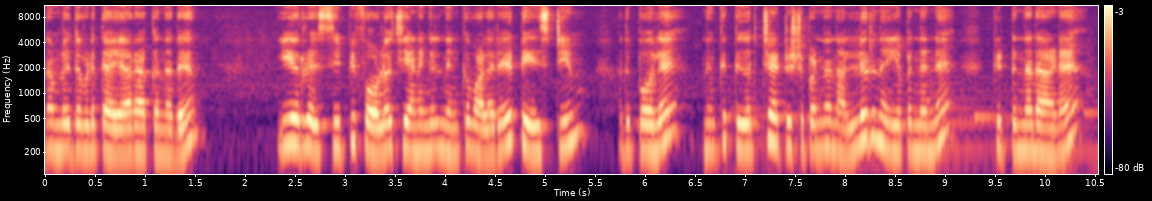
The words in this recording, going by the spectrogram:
നമ്മളിതിവിടെ തയ്യാറാക്കുന്നത്. ഈ ഒരു റെസിപ്പി ഫോളോ ചെയ്യുകയാണെങ്കിൽ നിങ്ങൾക്ക് വളരെ ടേസ്റ്റിയും അതുപോലെ നിങ്ങൾക്ക് തീർച്ചയായിട്ടും ഇഷ്ടപ്പെടുന്ന നല്ലൊരു നെയ്യപ്പം തന്നെ കിട്ടുന്നതാണ്.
